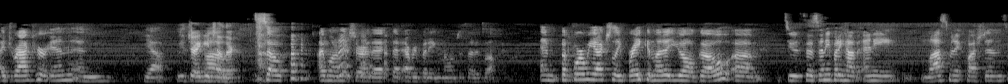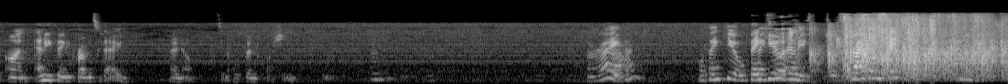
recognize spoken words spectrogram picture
I dragged her in, and yeah, We drag each um, other. So I want to make sure that, that everybody acknowledges that as well. And before we actually break and let you all go, um, do, does anybody have any last minute questions on anything from today? I know it's an open question. All right. All right. Well, thank you. Thank, you, and drive home safely.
